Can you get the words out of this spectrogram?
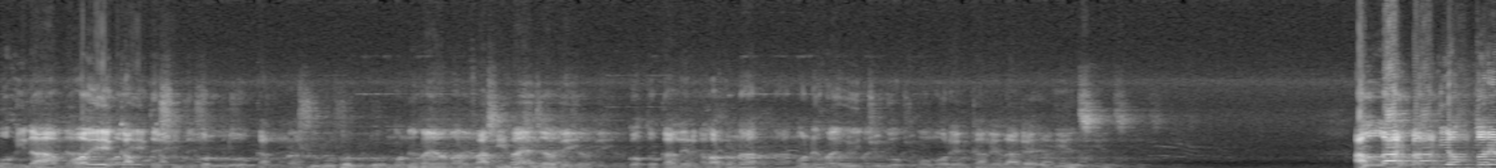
মহিলা ভয়ে কাঁপতে শুরু করল, কান্না শুরু করল। মনে হয় আমার ফাঁসি হয়ে যাবে। গতকালের ঘটনা মনে হয় ওই যুবক কোমরের কানে লাগাই দিয়েছে। আল্লাহর বান্দি অন্তরে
